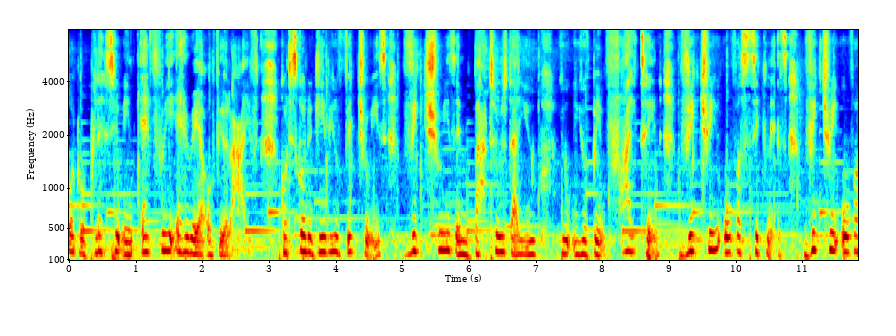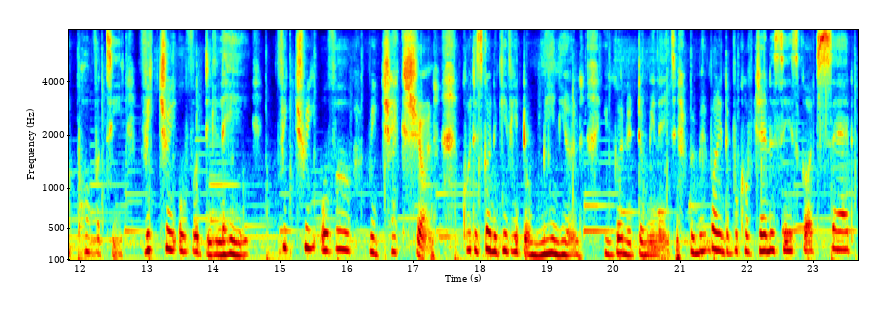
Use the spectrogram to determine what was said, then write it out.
God will bless you in every area of your life. God is going to give you victories, victories in battles that you, you you've been fighting, victory over sickness, victory over poverty, victory over delay, victory over rejection. God is going to give you dominion. You're going to dominate. Remember in the book of Genesis, God said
